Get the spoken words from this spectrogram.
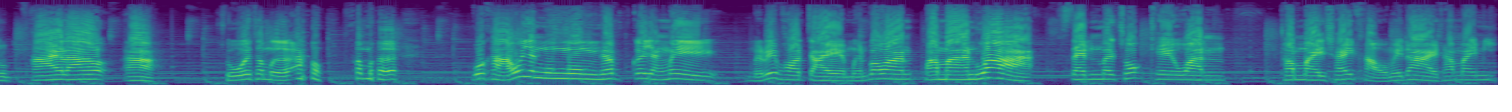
สุดท้ายแล้วอะชูไว้เสมออ้าวเสมอบัวขาวก็ยังงงๆครับ ก็ยังไม่เหมือนไม่พอใจเหมือนประมาณประมาณว่าเซนมาชกเควันทำไมใช้เข่าไม่ได้ทำไมมี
